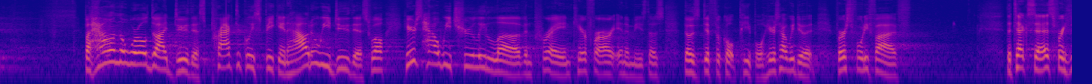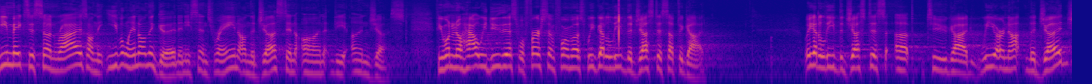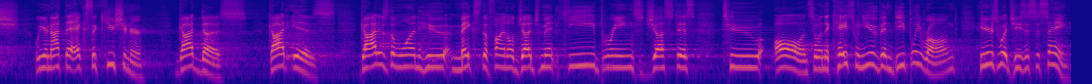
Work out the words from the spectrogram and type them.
But how in the world do I do this? Practically speaking, how do we do this? Well, here's how we truly love and pray and care for our enemies, those, those difficult people. Here's how we do it. Verse 45. The text says, For he makes his sun rise on the evil and on the good, and he sends rain on the just and on the unjust. If you want to know how we do this, well, first and foremost, we've got to leave the justice up to God. We got to leave the justice up to God. We are not the judge, we are not the executioner. God does. God is. God is the one who makes the final judgment. He brings justice to all. And so, in the case when you have been deeply wronged, here's what Jesus is saying.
